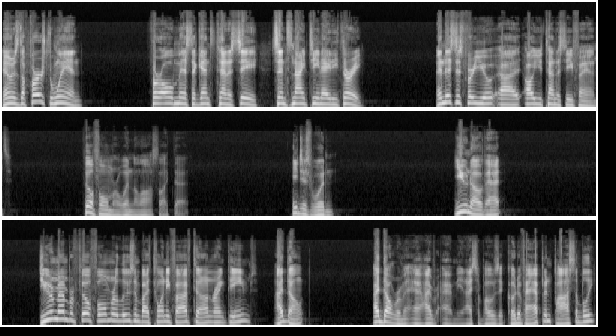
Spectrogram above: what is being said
And it was the first win for Ole Miss against Tennessee since 1983. And this is for you, uh, all you Tennessee fans. Phil Fulmer wouldn't have lost like that. He just wouldn't. You know that. Do you remember Phil Fulmer losing by 25 to unranked teams? I don't. I don't remember. I, I mean, I suppose it could have happened, possibly,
